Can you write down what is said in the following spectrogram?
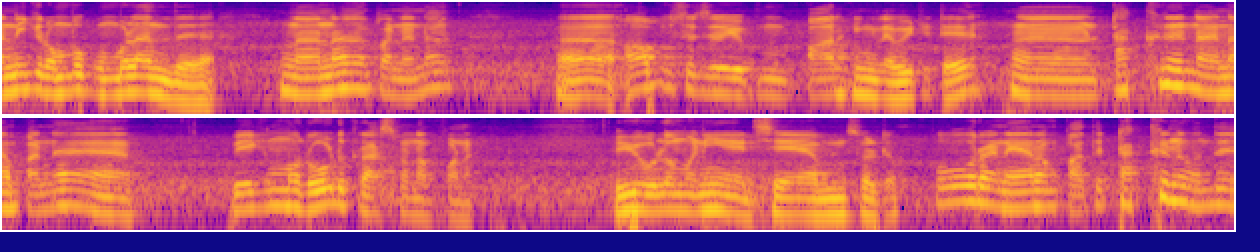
அன்றைக்கி ரொம்ப கும்பலாக இருந்தது. நான் என்ன பண்ணேன்னா ஆப்போசிட் பார்க்கிங்கில் விட்டுட்டு டக்குன்னு நான் என்ன பண்ணேன் வேகமாக ரோடு கிராஸ் பண்ண போனேன். ஐயோ இவ்வளோ மணி ஆயிடுச்சு அப்படின்னு சொல்லிட்டு. போகிற நேரம் பார்த்து டக்குன்னு வந்து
